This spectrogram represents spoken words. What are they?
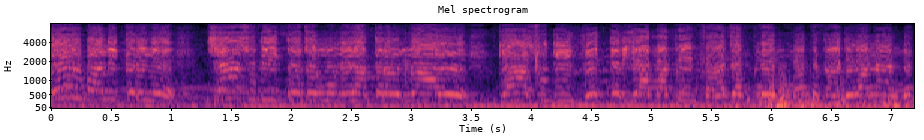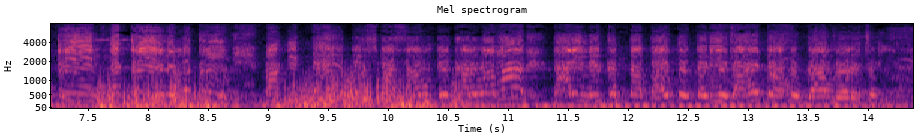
મહેરબાની કરીને જ્યાં સુધી ઇકોઝોનનું નિરાકરણ ન આવે, ત્યાં સુધી વેતરિયામાંથી ભાજપને મત કાઢવાના નથી નથી અને નથી. બાકી તારું પક્ષમાં સારું દેખાડવામાં તારી મિલકતના ભાવ તો તળીએ જાય પણ આખું ગામ રોડે ચડી જાય.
